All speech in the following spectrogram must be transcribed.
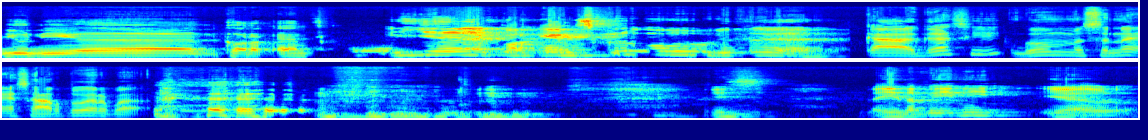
Union, Cork and Screw. iya cork and screw gitu ya Kagak sih. Gue mesennya S Hardware, Pak. Is, ya, tapi ini ya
